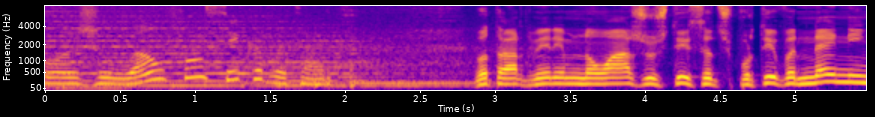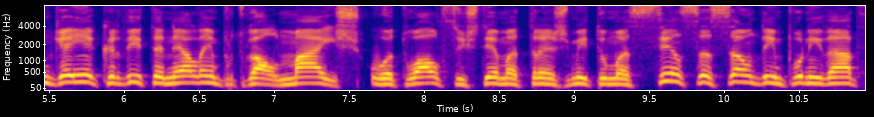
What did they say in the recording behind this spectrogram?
com João Fonseca. Boa tarde. Boa tarde, Miriam. Não há justiça desportiva, nem ninguém acredita nela em Portugal. Mais, o atual sistema transmite uma sensação de impunidade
